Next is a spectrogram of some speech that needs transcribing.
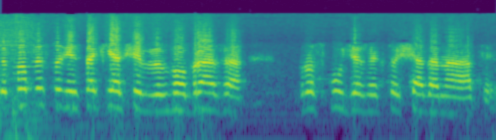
Że protest to nie jest taki, jak się wyobraża w rozpudzie, że ktoś siada na tym,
